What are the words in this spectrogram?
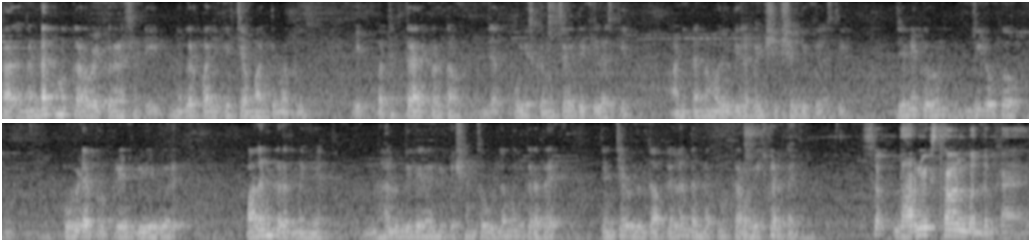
का दंडात्मक कारवाई करण्यासाठी नगरपालिकेच्या माध्यमातून एक पथक तयार करत आहोत ज्यात पोलीस कर्मचारी देखील असतील आणि त्यांना मदतीला काही शिक्षक देखील असतील. जेणेकरून जी लोक कोविड ॲप्रोप्रिएट बिहेवियर पालन करत नाही आहेत घालून दिलेल्या निकषांचं उल्लंघन करत आहेत त्यांच्याविरुद्ध आपल्याला दंडात्मक कारवाई करता येईल. सर धार्मिक स्थळांबद्दल काय आहे?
